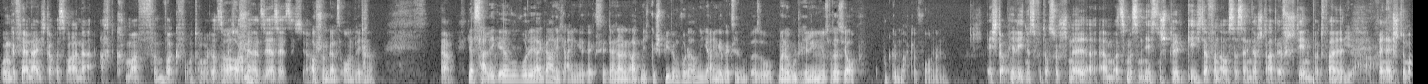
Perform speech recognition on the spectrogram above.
Ungefähr, nein, ich glaube, es war eine 8,5er Quote oder so. Ja, ich war schon, mir halt sehr, sehr sicher. Auch schon ganz ordentlich, ne? Ja, ja Salik äh, wurde ja gar nicht eingewechselt. Er hat nicht gespielt und wurde auch nicht eingewechselt. Also, meine gut, Helenius hat das ja auch gut gemacht da vorne. Ne? Ich glaube, Helenius wird auch so schnell, ähm, als zumindest im nächsten Spiel, gehe ich davon aus, dass er in der Startelf stehen wird, weil ja. wenn ein Stürmer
